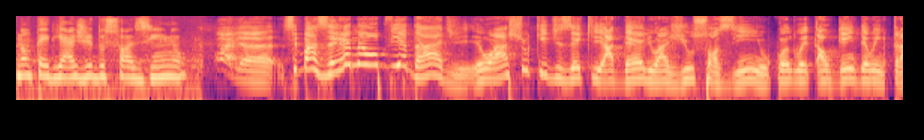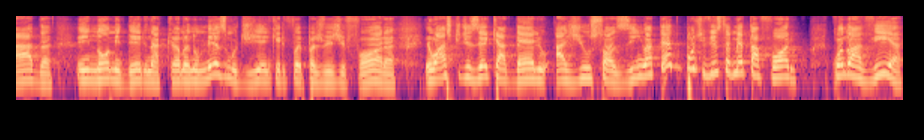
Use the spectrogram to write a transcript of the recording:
não teria agido sozinho. Olha, se baseia na obviedade. Eu acho que dizer que Adélio agiu sozinho quando alguém deu entrada em nome dele na Câmara no mesmo dia em que ele foi para Juiz de Fora, eu acho que dizer que Adélio agiu sozinho, até do ponto de vista metafórico, quando havia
